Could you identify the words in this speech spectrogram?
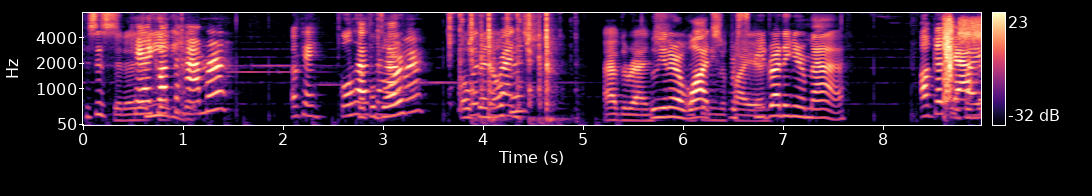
This is Okay, I got the hammer. Okay, Gold has Couple the door? hammer. Open, the open. wrench? I have the wrench. Lena, watch. the We're speedrunning your math. I'll get the Yeah, fire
